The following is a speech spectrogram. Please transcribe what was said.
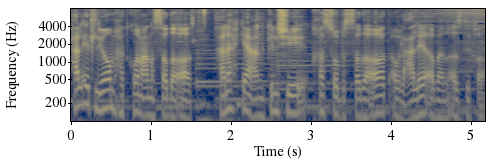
حلقة اليوم حتكون عن الصداقات. حنحكي عن كل شيء خاصه بالصداقات أو العلاقة بين الأصدقاء.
